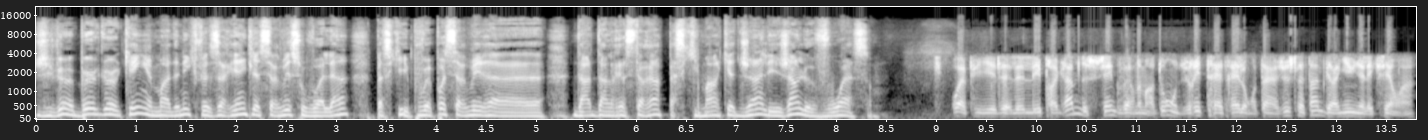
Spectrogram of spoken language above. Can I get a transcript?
J'ai vu un Burger King à un moment donné qui faisait rien que le service au volant parce qu'il pouvait pas servir euh, dans, dans le restaurant parce qu'il manquait de gens. Les gens le voient, ça. Oui, puis les programmes de soutien gouvernementaux ont duré très, très longtemps, juste le temps de gagner une élection. Hein.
